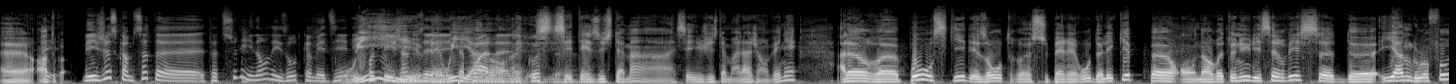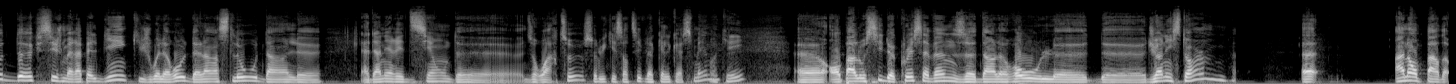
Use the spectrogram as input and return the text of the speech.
Euh, en Mais- tout cas, Mais juste comme ça, t'as- t'as-tu les noms des autres comédiens? oui, des fois que les gens nous ben oui, euh, c'était justement, c'est justement là j'en venais. Alors, euh, pour ce qui est des autres euh, super-héros de l'équipe, euh, on a retenu les services de Ian Grofwood, euh, si je me rappelle bien, qui jouait le rôle de Lancelot dans le la dernière édition de, du Roi Arthur, celui qui est sorti il y a quelques semaines. OK. Euh, on parle aussi de Chris Evans dans le rôle euh, de Johnny Storm. Euh, ah non, pardon.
